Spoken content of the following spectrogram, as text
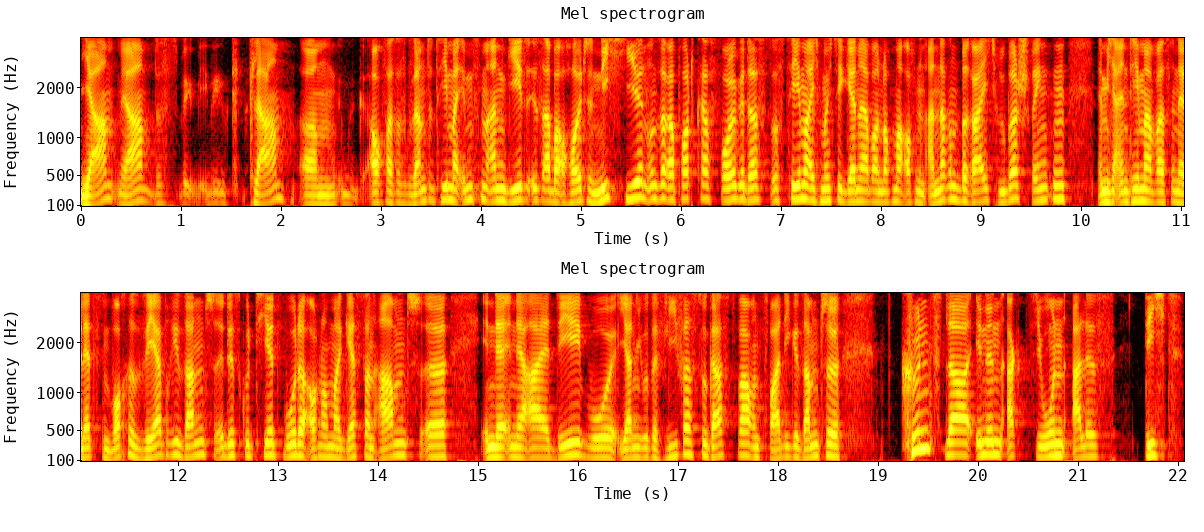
Ja, ja, das klar. Ähm, auch was das gesamte Thema Impfen angeht, ist aber heute nicht hier in unserer Podcast-Folge das, das Thema. Ich möchte gerne aber nochmal auf einen anderen Bereich rüberschwenken, nämlich ein Thema, was in der letzten Woche sehr brisant äh, diskutiert wurde, auch nochmal gestern Abend äh, in, der, in der ARD, wo Jan-Josef Liefers zu Gast war, und zwar die gesamte KünstlerInnen-Aktion Alles dicht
